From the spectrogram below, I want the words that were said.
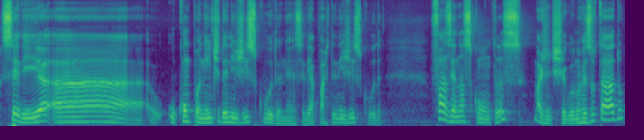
seria a, o componente da energia escura, né, seria a parte da energia escura. Fazendo as contas, a gente chegou no resultado,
